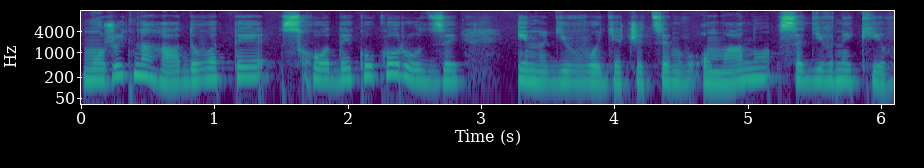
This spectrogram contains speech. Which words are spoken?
можуть нагадувати сходи кукурудзи, іноді вводячи цим в оману садівників.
